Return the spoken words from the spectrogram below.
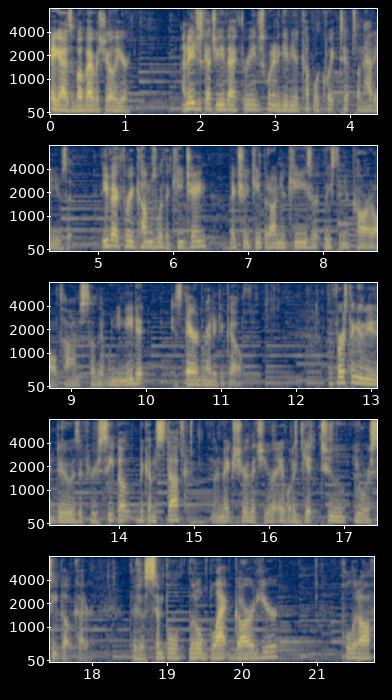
Hey guys, Above Average Joe here. I know you just got your EVAC 3, just wanted to give you a couple of quick tips on how to use it. The EVAC 3 comes with a keychain. Make sure you keep it on your keys or at least in your car at all times so that when you need it, it's there and ready to go. The first thing you need to do is if your seatbelt becomes stuck, you want to make sure that you're able to get to your seatbelt cutter. There's a simple little black guard here. Pull it off,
